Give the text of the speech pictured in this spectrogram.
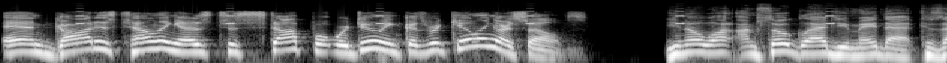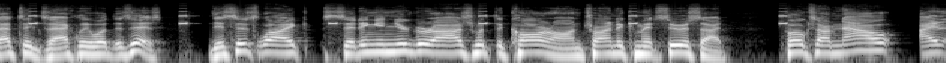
and God is telling us to stop what we're doing because we're killing ourselves. You know what? I'm so glad you made that because that's exactly what this is. This is like sitting in your garage with the car on trying to commit suicide. Folks, I'm now, I,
